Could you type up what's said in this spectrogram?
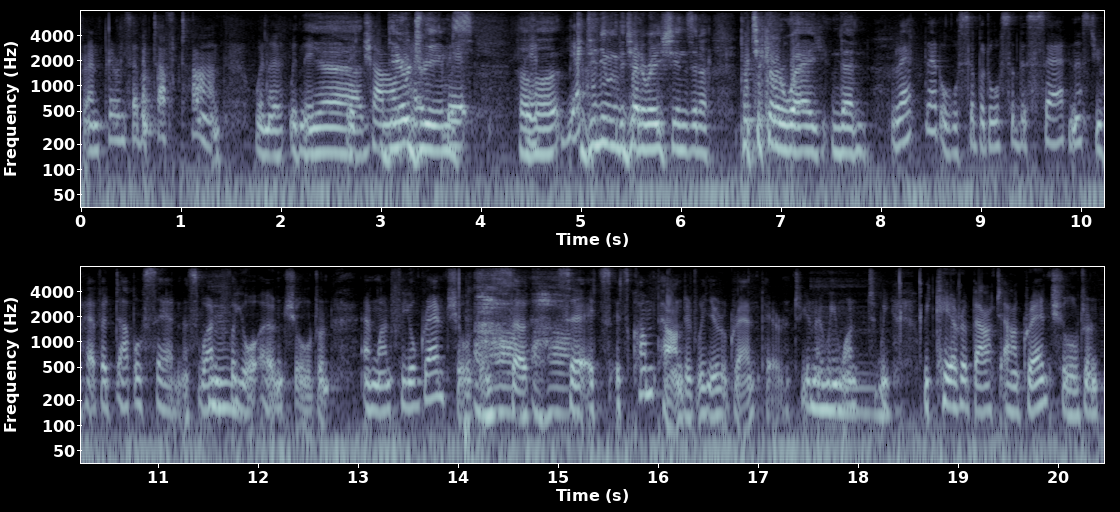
Grandparents have a tough time when, a, when their, Yeah, their child their dreams their- of uh, yeah. continuing the generations in a particular way, and then that that also, but also the sadness. You have a double sadness, one for your own children and one for your grandchildren. Mm. Ah, so, aha. so it's it's compounded when you're a grandparent. You know, we want we we care about our grandchildren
